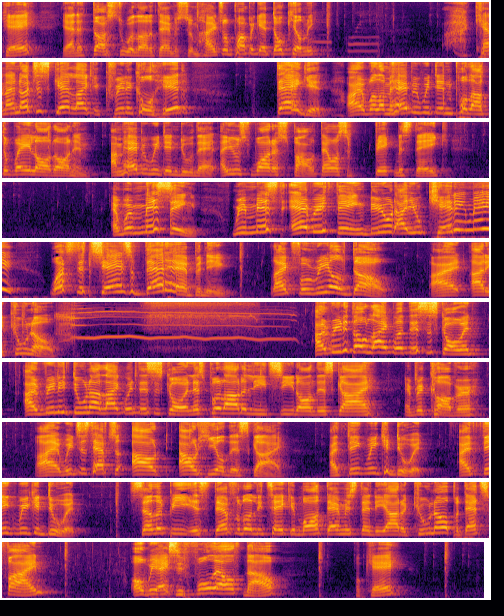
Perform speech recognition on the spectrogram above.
Okay. Yeah, that does do a lot of damage to him. Hydro Pump again. Don't kill me. Ah, can I not just get like a critical hit? Dang it. Alright, well, I'm happy we didn't pull out the Wailord on him. I'm happy we didn't do that. I used Water Spout. That was a big mistake. And we're missing. We missed everything, dude. Are you kidding me? What's the chance of that happening? Like, for real, though. Alright, Articuno. I really don't like where this is going. I really do not like where this is going. Let's pull out a leech seed on this guy and recover. Alright, we just have to out out heal this guy. I think we can do it. I think we can do it. Celebi is definitely taking more damage than the Articuno, but that's fine. Oh, we're actually full health now. Okay.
